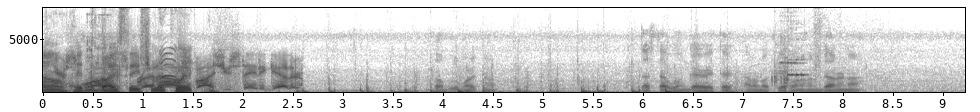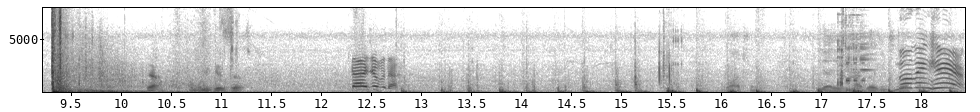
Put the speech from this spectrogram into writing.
now, hitting the buy station real quick. Advise you stay together. Oh, blue mark now. That's that one guy right there. I don't know if you guys want to hunt him down or not. Yeah, I'm gonna get this. Watch him. Yeah, he's not building stuff. Moving here!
